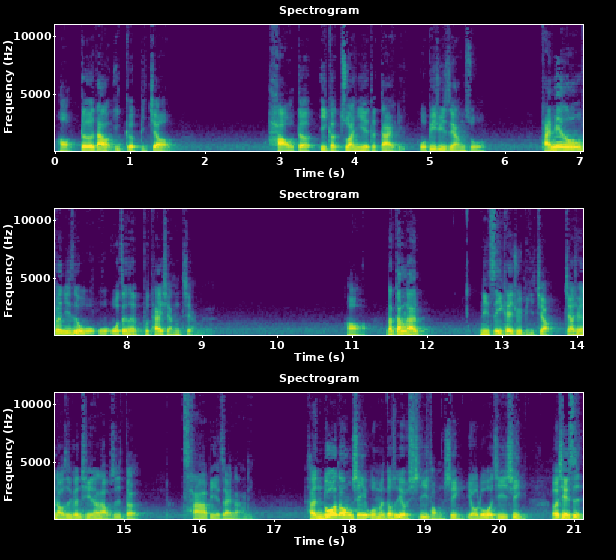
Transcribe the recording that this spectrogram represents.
好得到一个比较好的一个专业的代理。我必须这样说。台面中分析师，我我我真的不太想讲了。好，那当然你自己可以去比较嘉轩老师跟其他老师的差别在哪里。很多东西我们都是有系统性、有逻辑性，而且是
